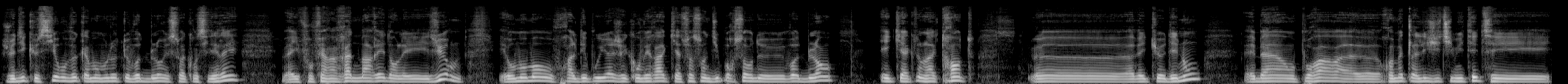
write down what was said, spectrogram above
Je dis que si on veut qu'à un moment ou l'autre le vote blanc il soit considéré, ben, il faut faire un raz de marée dans les urnes. Et au moment où on fera le dépouillage et qu'on verra qu'il y a 70% de vote blanc et qu'il y en a 30 euh, avec des noms, eh ben, on pourra euh, remettre la légitimité de ces,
